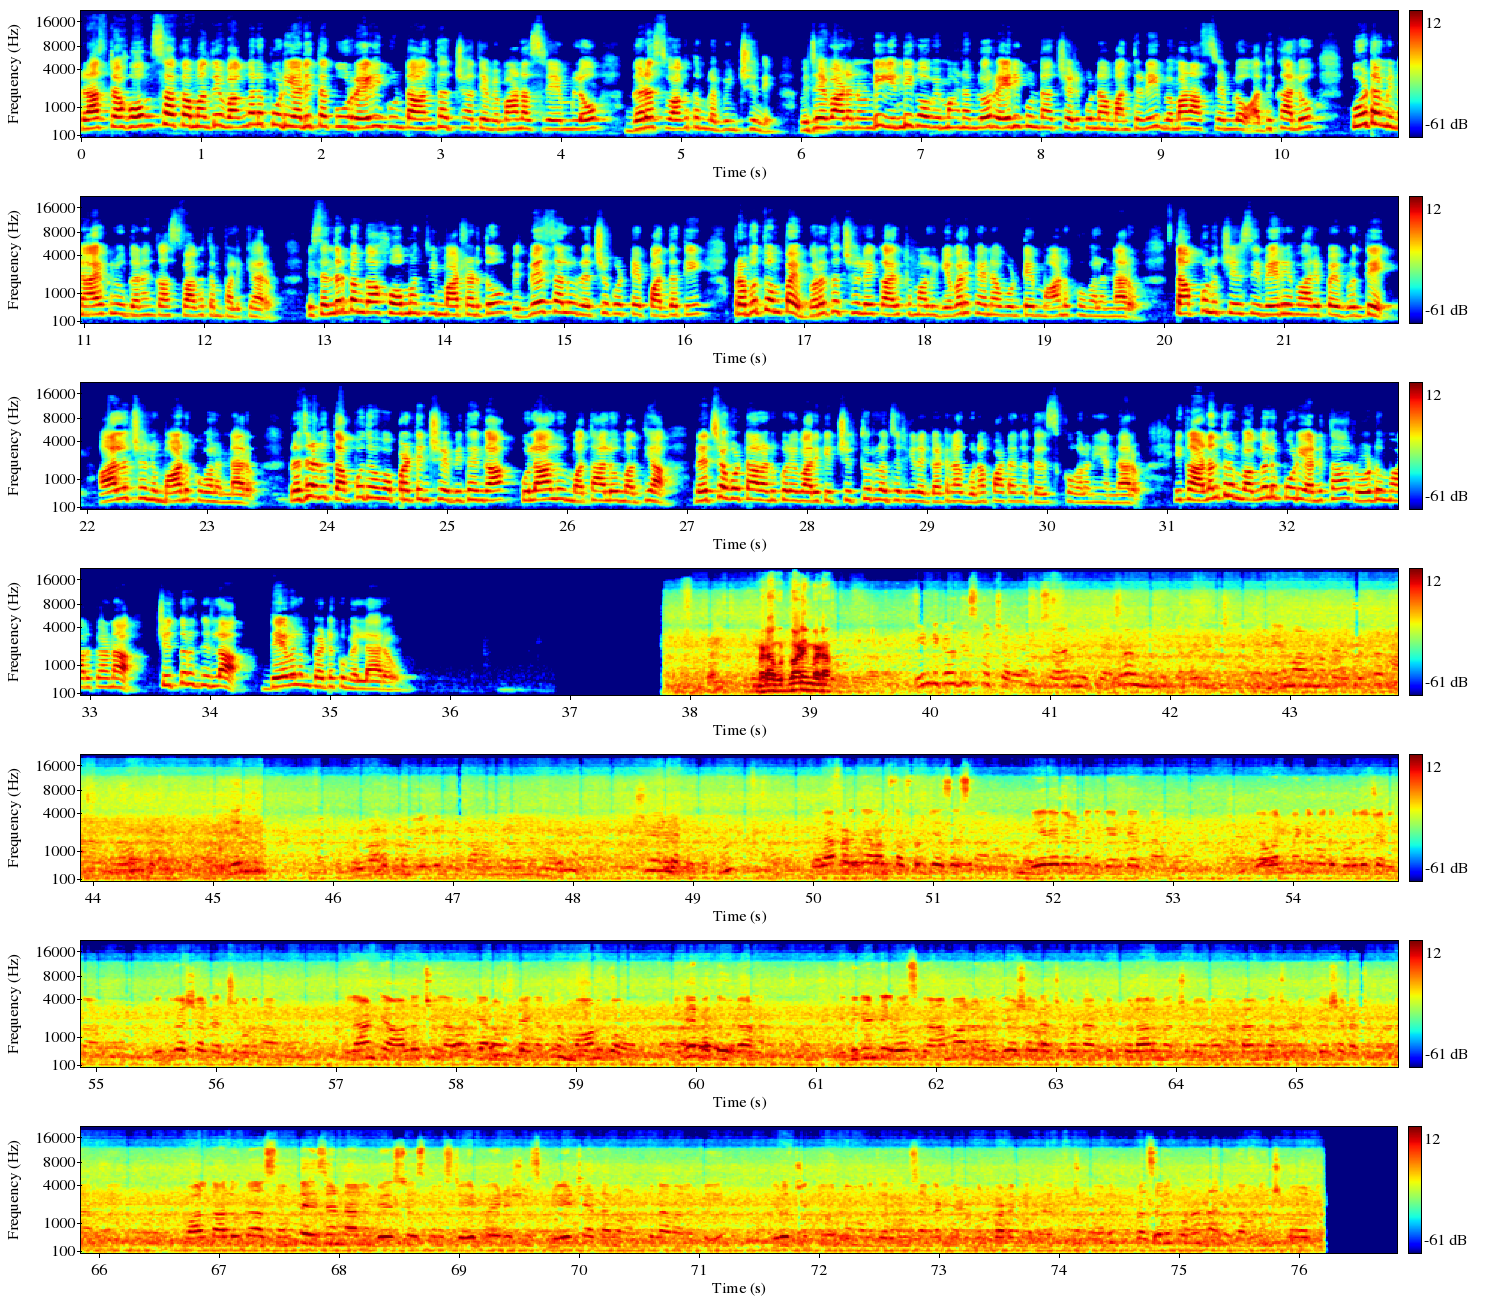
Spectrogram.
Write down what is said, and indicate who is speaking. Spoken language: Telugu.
Speaker 1: రాష్ట్ర హోంశాఖ మంత్రి వంగలపూడి అనితకు రేణిగుంట అంతర్జాతీయ విమానాశ్రయంలో ఘన స్వాగతం లభించింది. విజయవాడ నుండి ఇండిగో విమానంలో రేణిగుంట చేరుకున్న మంత్రిని విమానాశ్రయంలో అధికారులు కూటమి నాయకులు ఘనంగా స్వాగతం పలికారు. ఈ సందర్భంగా హోంమంత్రి మాట్లాడుతూ విద్వేషాలు రెచ్చగొట్టే పద్ధతి ప్రభుత్వంపై బురద చల్లే కార్యక్రమాలు ఎవరికైనా ఉంటే మానుకోవాలన్నారు. తప్పులు చేసి వేరే వారిపై వృద్ధే ఆలోచనలు మానుకోవాలన్నారు. ప్రజలను తప్పుదోవ పట్టించే విధంగా కులాలు మతాలు మధ్య రెచ్చగొట్టాలనుకునే వారికి చిత్తూరులో జరిగిన ఘటన గుణపాఠంగా తెలుసుకోవాలని అన్నారు. ఇక అనంతరం వంగలపూడి అనిత రోడ్డు మార్గాన చిత్తూరు జిల్లా దేవలంపేటకు వెళ్ళారు.
Speaker 2: Madam good morning madam.
Speaker 3: ఏంటి ఇక్కడ తీసుకొచ్చారు? సార్ మీరు ముందు కింద చెప్తే మాట్లాడతాను విషయం? ఎలా పడితే వాళ్ళు తప్పులు చేసేస్తాము. వేరే వాళ్ళ మీద గెంటేస్తాము గవర్నమెంట్ మీద బురద చెల్లుతాము విద్వేషాలు రెచ్చగొడతాము. ఇలాంటి ఆలోచనలు ఎవరికైనా ఉంటే కనుక మానుకోవాలి. ఇదే పెద్ద ఉదాహరణ. ఎందుకంటే ఈరోజు గ్రామాల్లో విద్వేషాలు రెచ్చగొట్టడానికి కులాల మధ్యలోనూ మతాల మధ్యలో విద్వేషాలు రెచ్చగొట్టడానికి వాళ్ళ తాలూకా సొంత ఎజెండాలను బేస్ చేసుకుని స్టేట్ వైడ్ ఇష్యూస్ క్రియేట్ చేద్దామని అనుకున్న వాళ్ళకి ఈరోజు చిత్తూరులో మనం జరిగిన సంఘటన గుర్పాఠం నేర్పించుకోవాలి ప్రజలు కూడా దాన్ని గమనించుకోవాలి.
